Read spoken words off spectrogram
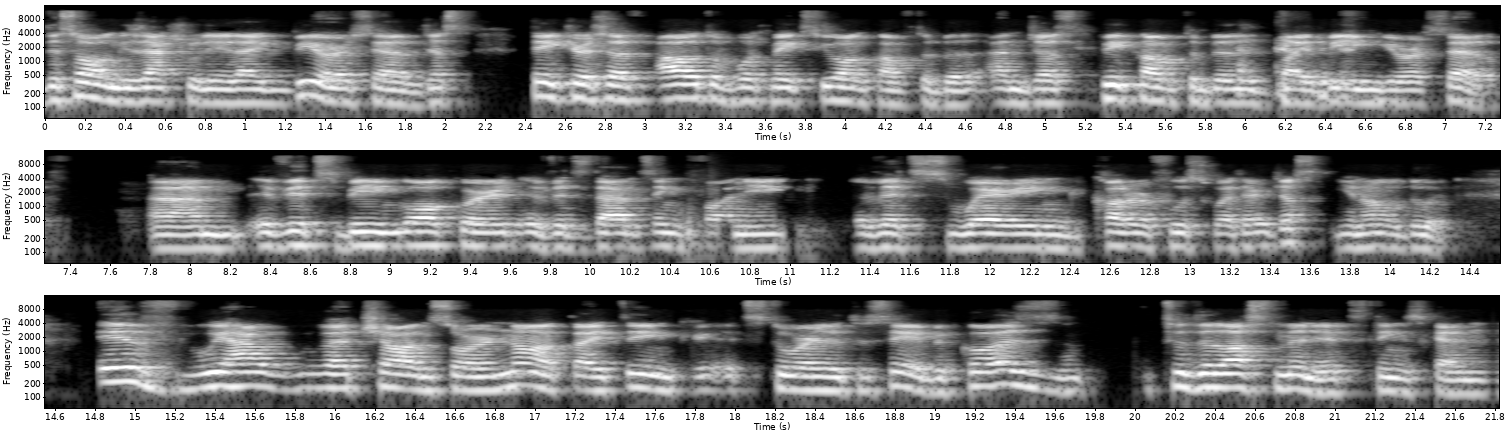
the song is actually like be yourself. Just take yourself out of what makes you uncomfortable and just be comfortable by being yourself. Um, if it's being awkward, if it's dancing funny, if it's wearing colorful sweater, just you know do it. If we have a chance or not, I think it's too early to say because to the last minute things can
